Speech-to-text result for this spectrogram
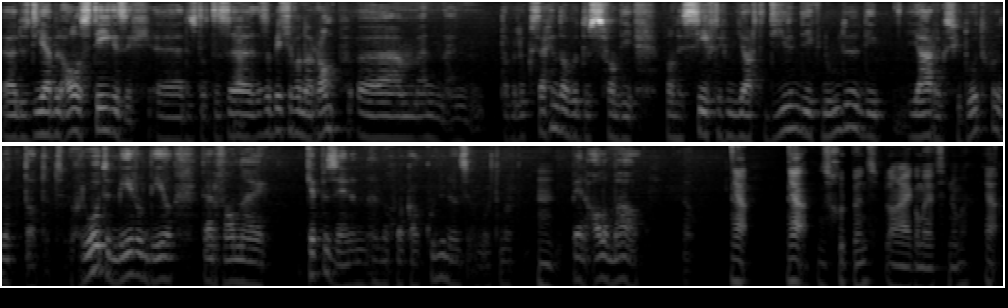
Uh, dus die hebben alles tegen zich. Uh, dus dat is, ja. dat is een beetje van een ramp. Um, en, en, dat wil ook zeggen dat we dus van die, van de 70 miljard dieren die ik noemde, die jaarlijks gedood worden, dat, dat het grote merendeel daarvan kippen zijn en, en, nog wat kalkoenen enzovoort. Maar hm. bijna allemaal. Ja. ja. Ja, dat is een goed punt. Belangrijk om even te noemen. Ja.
